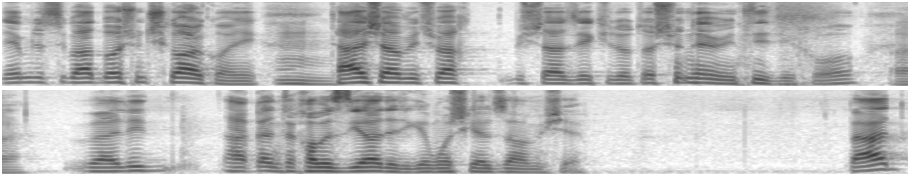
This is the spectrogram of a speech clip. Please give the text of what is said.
نمی‌دونستی بعد باشون چیکار کنی. تهش هم هیچ وقت بیشتر از یکی دو تاشو نمی‌دیدی خب. ولی حق انتخاب زیاده دیگه مشکل زا میشه. بعد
